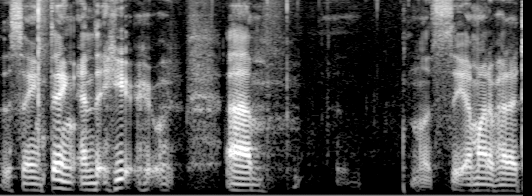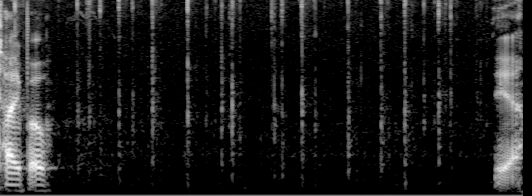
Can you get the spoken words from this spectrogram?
the same thing. And the, here, here um, let's see, I might have had a typo. Yeah.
